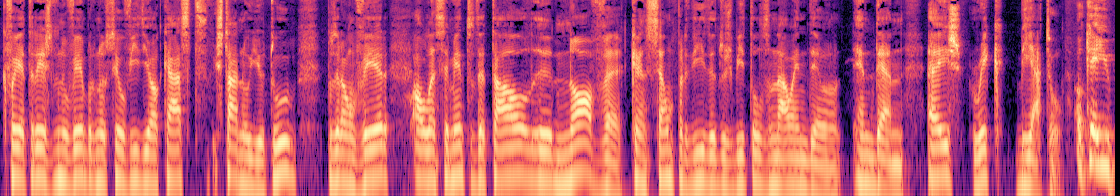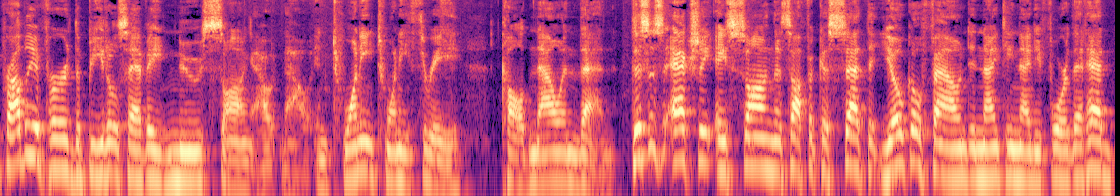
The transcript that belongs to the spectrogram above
que foi a 3 de novembro no seu videocast, está no YouTube, poderão ver ao lançamento da tal eh, nova canção perdida dos Beatles, Now and Then, and then ex Rick Beato. Okay, you probably have heard the Beatles have a new song out now in 2023 called Now and Then. This is actually a song that's off a cassette that Yoko found in 1994 that had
